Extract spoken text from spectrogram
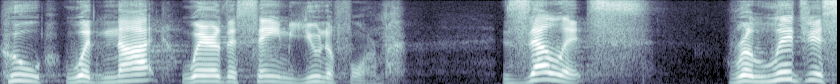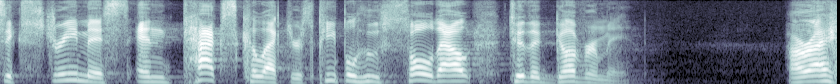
who would not wear the same uniform. Zealots religious extremists and tax collectors, people who sold out to the government. All right?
